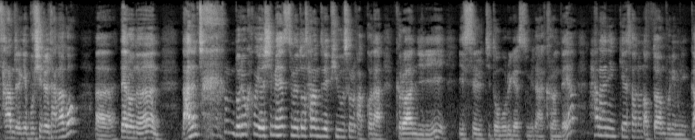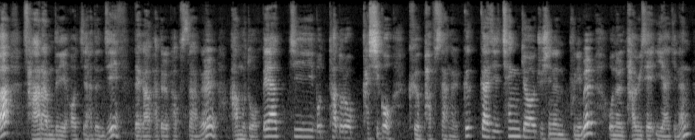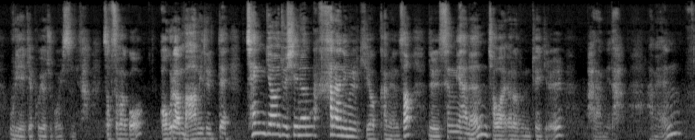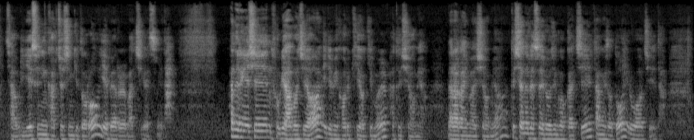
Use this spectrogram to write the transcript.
사람들에게 무시를 당하고 아, 때로는 나는 참 노력하고 열심히 했음에도 사람들의 비웃음을 받거나 그러한 일이 있을지도 모르겠습니다. 그런데요, 하나님께서는 어떠한 분입니까? 사람들이 어찌하든지 내가 받을 밥상을 아무도 빼앗지 못하도록 하시고 그 밥상을 끝까지 챙겨 주시는 분임을 오늘 다윗의 이야기는 우리에게 보여주고 있습니다. 섭섭하고 억울한 마음이 들 때 챙겨주시는 하나님을 기억하면서 늘 승리하는 저와 여러분 되기를 바랍니다. 아멘. 자, 우리 예수님 가르쳐 주신 기도로 예배를 마치겠습니다. 하늘에 계신 우리 아버지여 이름이 거룩히 여김을 받으시오며 나라가 임하시오며 뜻이 하늘에서 이루어진 것 같이 땅에서도 이루어지이다.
